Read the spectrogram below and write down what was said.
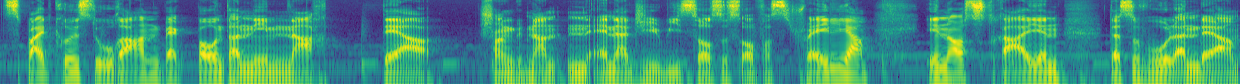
zweitgrößte Uranbergbauunternehmen nach der schon genannten Energy Resources of Australia in Australien, das sowohl an der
